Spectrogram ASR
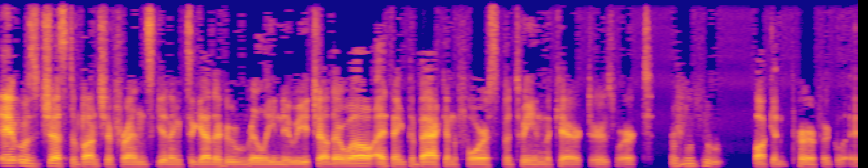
it was just a bunch of friends getting together who really knew each other well. I think the back and forth between the characters worked fucking perfectly.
